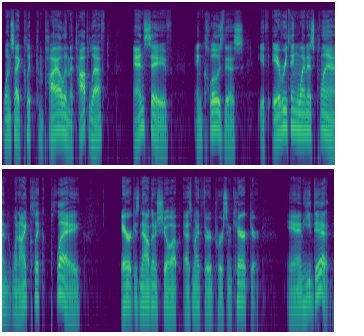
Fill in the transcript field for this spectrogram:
once I click compile in the top left and save and close this, if everything went as planned, when I click play, Eric is now going to show up as my third person character. And he did.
